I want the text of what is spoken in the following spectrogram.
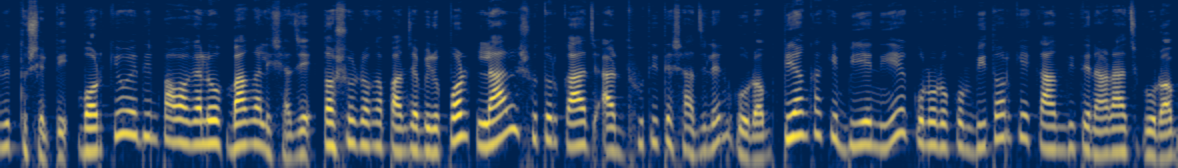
নৃত্যশিল্পী। বরকেও এদিন পাওয়া গেল বাঙালি সাজে। তসর রঙা পাঞ্জাবির উপর লাল সুতোর কাজ আর ধুতিতে সাজলেন গৌরব। প্রিয়াঙ্কাকে বিয়ে নিয়ে কোনো রকম বিতর্কে কান দিতে নারাজ গৌরব।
